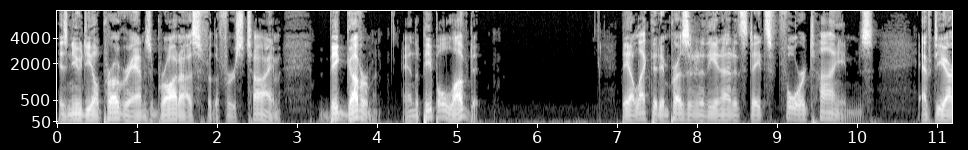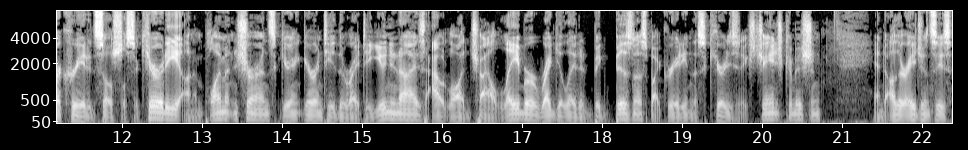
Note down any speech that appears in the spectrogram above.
His New Deal programs brought us, for the first time, big government, and the people loved it. They elected him President of the United States four times. FDR created Social Security, unemployment insurance, guaranteed the right to unionize, outlawed child labor, regulated big business by creating the Securities and Exchange Commission and other agencies,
